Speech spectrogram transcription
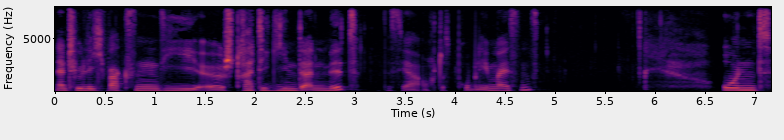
natürlich wachsen die äh, Strategien dann mit. Das ist ja auch das Problem meistens. Und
